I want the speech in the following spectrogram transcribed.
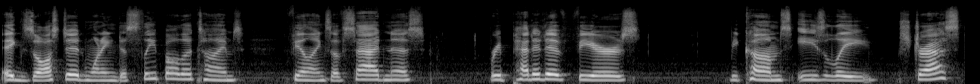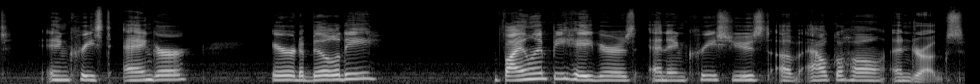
exhausted, wanting to sleep all the times, feelings of sadness, repetitive fears, becomes easily stressed, increased anger, irritability, violent behaviors, and increased use of alcohol and drugs.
